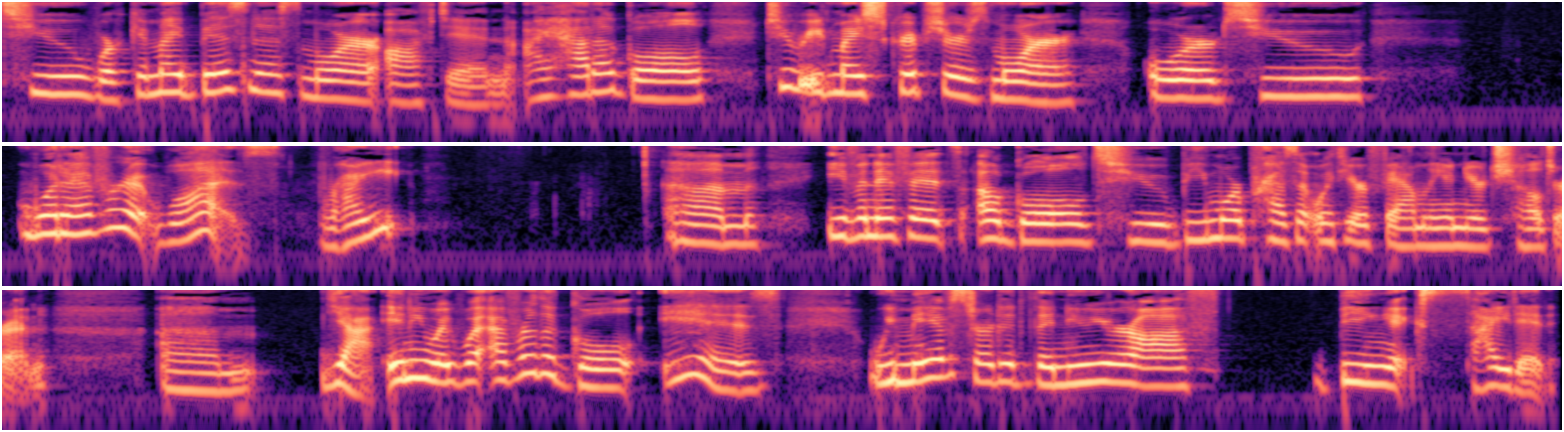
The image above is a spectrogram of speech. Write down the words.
to work in my business more often. I had a goal to read my scriptures more or to whatever it was, right? Um, even if it's a goal to be more present with your family and your children. Um, yeah, anyway, whatever the goal is, we may have started the new year off being excited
